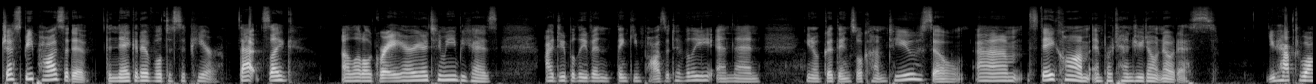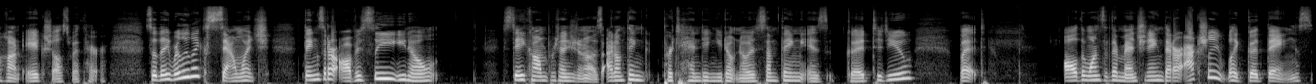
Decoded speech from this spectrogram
just be positive, the negative will disappear. That's like a little gray area to me because I do believe in thinking positively, and then, you know, good things will come to you. So um, stay calm and pretend you don't notice. You have to walk on eggshells with her. So they really like sandwich things that are obviously, you know, stay calm, pretend you don't notice. I don't think pretending you don't notice something is good to do, but all the ones that they're mentioning that are actually like good things,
